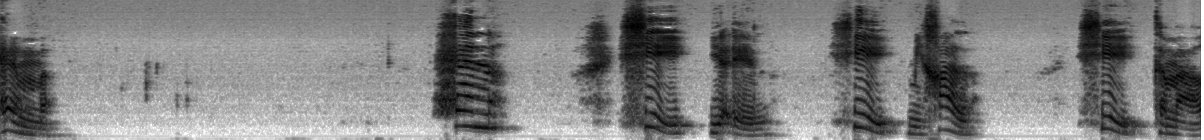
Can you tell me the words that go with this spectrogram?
הם. הן. היא יעל, היא מיכל, היא תמר,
